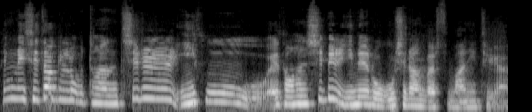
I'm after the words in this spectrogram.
생리 시작일로부터 한 7일 이후에서 한 10일 이내로 오시라는 말씀 많이 드려요.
